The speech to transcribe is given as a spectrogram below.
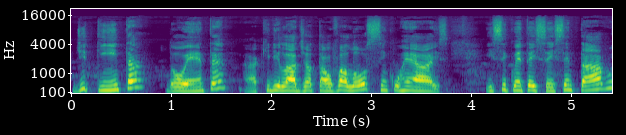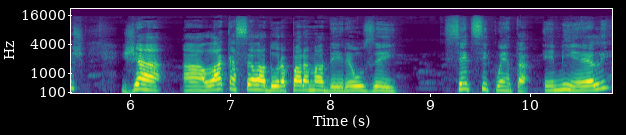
de tinta, do Enter. Aqui de lado já está o valor, R$ 5,56. Já a laca seladora para madeira eu usei 150 ml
